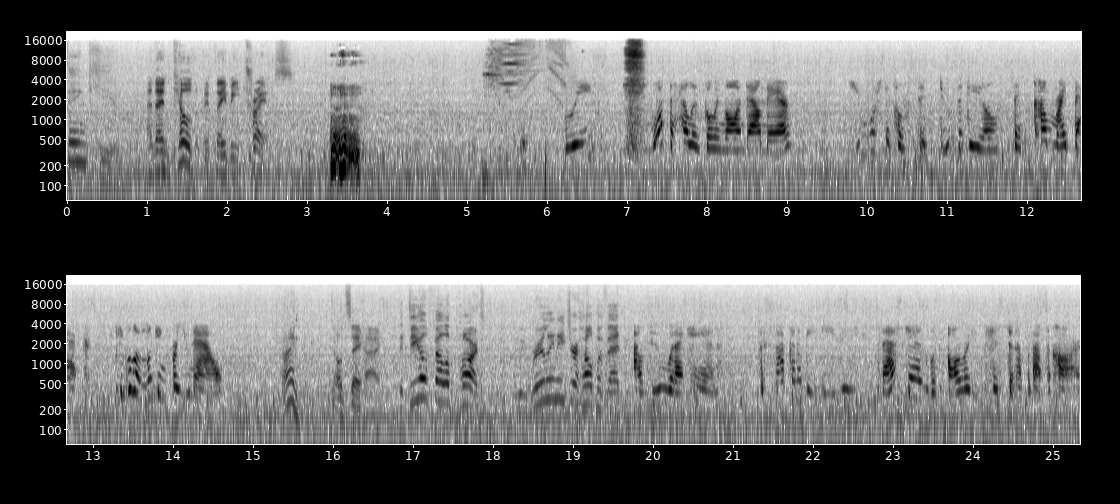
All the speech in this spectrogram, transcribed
Thank you. And then kill them if they betray us. Breeze, what the hell is going on down there? You were supposed to do the deal, then come right back. People are looking for you now. Fine. Don't say hi. The deal fell apart. And we really need your help, Yvette. I'll do what I can. But it's not gonna be easy. Vasquez was already pissed enough about the car.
